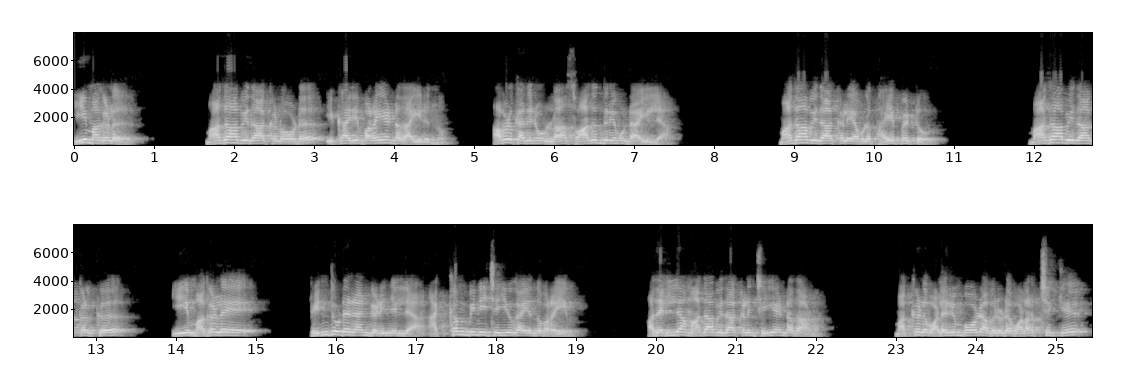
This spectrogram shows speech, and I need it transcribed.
ഈ മകൾ മാതാപിതാക്കളോട് ഇക്കാര്യം പറയേണ്ടതായിരുന്നു. അവൾക്കതിനുള്ള സ്വാതന്ത്ര്യമുണ്ടായില്ല. മാതാപിതാക്കളെ അവൾ ഭയപ്പെട്ടു. മാതാപിതാക്കൾക്ക് ഈ മകളെ പിന്തുടരാൻ കഴിഞ്ഞില്ല. അക്കമ്പനി ചെയ്യുക എന്ന് പറയും. അതെല്ലാം മാതാപിതാക്കളും ചെയ്യേണ്ടതാണ്. മക്കൾ വളരുമ്പോൾ അവരുടെ വളർച്ചയ്ക്ക്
